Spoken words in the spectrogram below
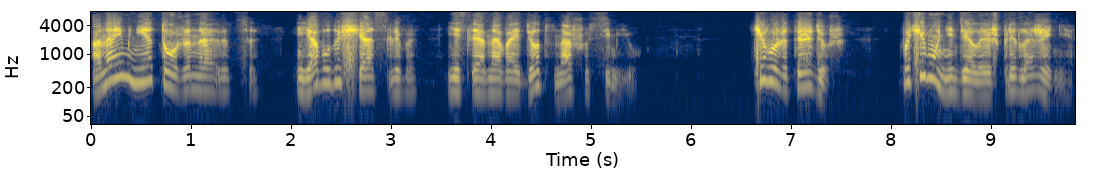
Она и мне тоже нравится» я буду счастлива, если она войдет в нашу семью. Чего же ты ждешь? Почему не делаешь предложение?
